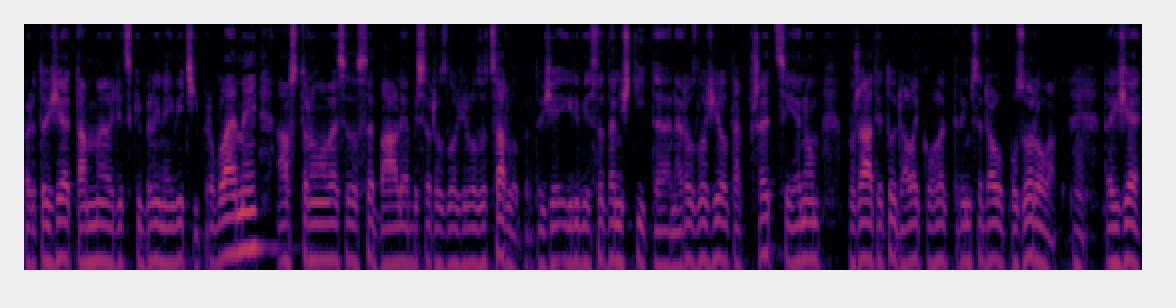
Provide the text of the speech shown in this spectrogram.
protože tam vždycky byly největší problémy a astronomové se zase báli, aby se rozložilo zrcadlo, protože i kdyby se ten štít nerozložil, tak přeci jenom pořád je to dalekohled, kterým se dalo pozorovat. Hmm. Takže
